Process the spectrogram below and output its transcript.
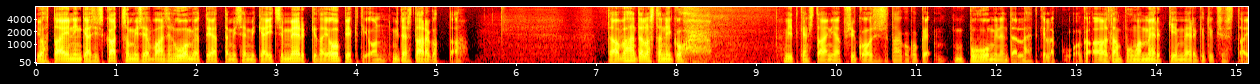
johtaa ei niinkään siis katsomiseen, vaan sen huomiota jättämiseen, mikä itse merkki tai objekti on, mitä se tarkoittaa. Tämä on vähän tällaista niin kuin Wittgensteinia psykoosissa tämä koko puhuminen tällä hetkellä, kun aletaan puhumaan merkkien merkityksestä tai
